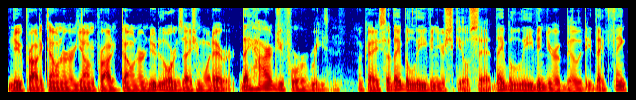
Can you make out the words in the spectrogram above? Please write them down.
new product owner or young product owner, new to the organization, whatever, they hired you for a reason. Okay, so they believe in your skill set. They believe in your ability. They think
